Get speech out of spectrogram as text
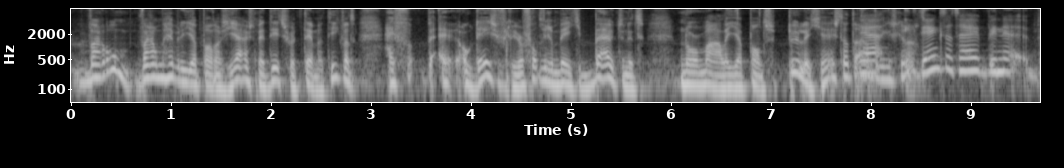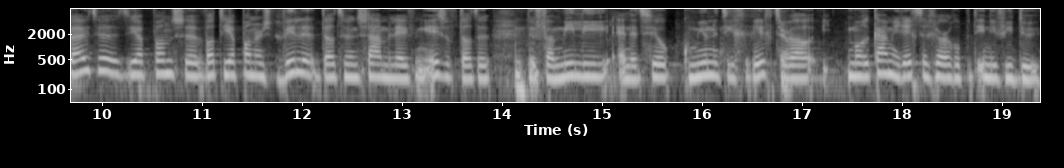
Waarom? Waarom hebben de Japanners juist met dit soort thematiek... want hij, eh, ook deze figuur valt weer een beetje buiten het normale Japanse pulletje. Is dat de ja, Ik denk dat hij binnen, buiten het Japanse... wat de Japanners willen dat hun samenleving is. Of dat de, de familie en het is heel community gericht. Terwijl Murakami richt zich heel erg op het individu.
